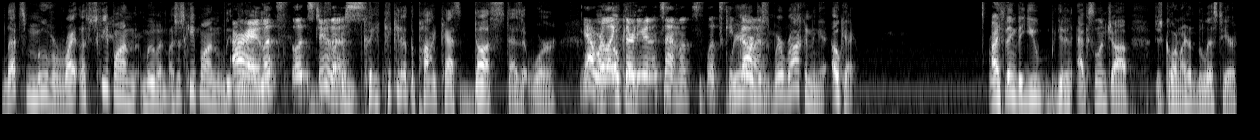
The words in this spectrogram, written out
let's move right. Let's just keep on moving. Let's just keep on. All right, let's let's do this. Kicking out the podcast dust, as it were. Yeah, we're uh, like okay. 30 minutes in. Let's let's keep we going. are just we're rocking it. Okay. I think that you did an excellent job just going right up the list here.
